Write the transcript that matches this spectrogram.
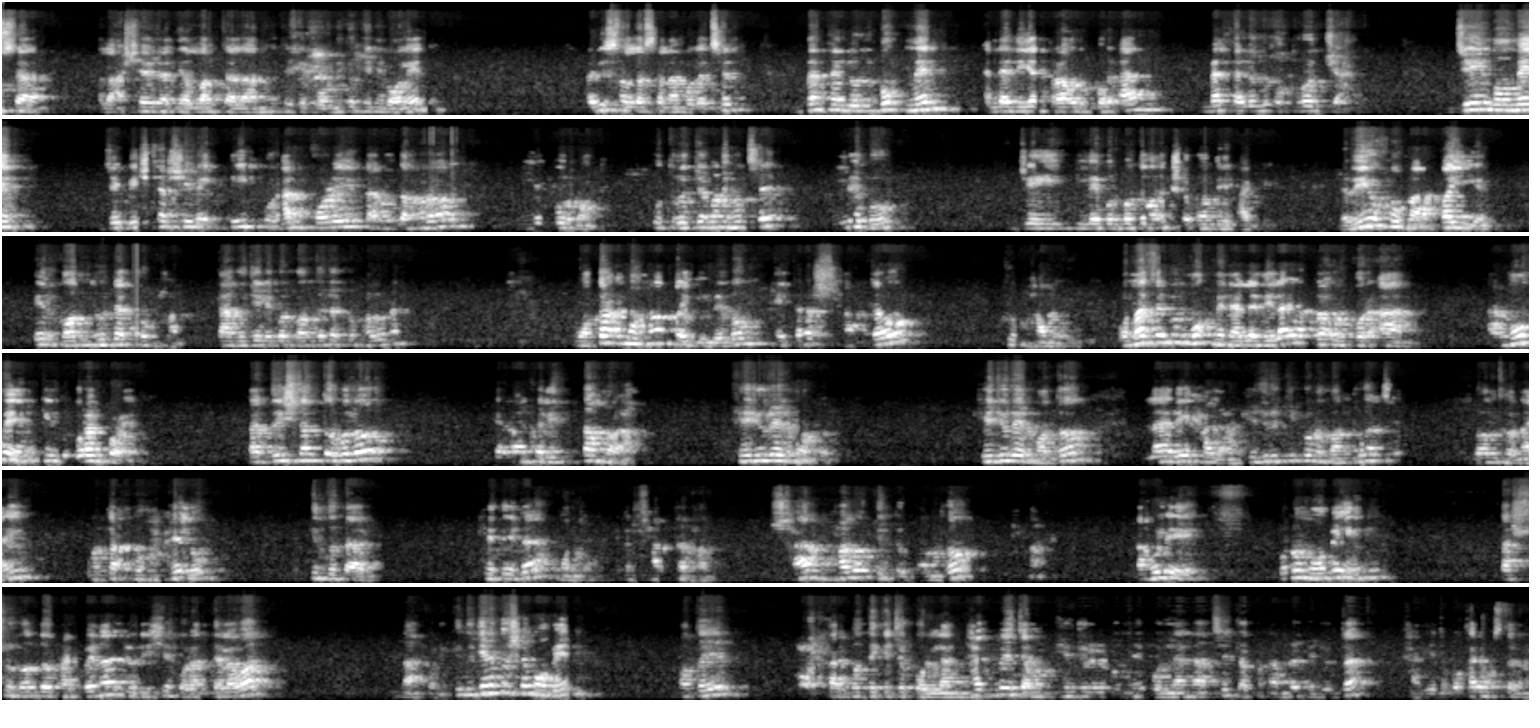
মুসা আশাই রাজি আল্লাহ তাআলা আনহু থেকে বর্ণিত, তিনি বলেন আলাইহি সাল্লাম বলেছেন আল্লাযী ইয়াকরাউল কুরআন যে মুমিন, যে বিশ্বাসী ব্যক্তি কোরআন পড়ে, তার উদাহরণ লেবুর মানে হচ্ছে লেবু, যেই লেবুর মধ্যে অনেক সুগন্ধি থাকে। রিহুহা তাইয়্যিব, এর গন্ধটা খুব ভালো। কাগজে লেবুর গন্ধটা খুব ভালো না? ওয়াতা'মুহা তাইয়্যিব, এবং এটার স্বাদটাও খুব ভালো। ওমাসালুল মুমিন আল্লাযী লা ইয়াকরাউল কুরআন আর মুমিন কিন্তু কোরআন পড়ে। তার দৃষ্টান্ত হলো কামাসালি তামরা, খেজুরের মতো। খেজুরের মতো, লা রিহালা খেজুরের কি কোনো গন্ধ আছে? গন্ধ নাই। ওয়াতা'মুহা হেলো। কিন্তু তার খেতে এটা মজা, এটা স্বাদটা ভালো। স্বাদ ভালো, কিন্তু গন্ধ তাহলে কোনো মমিন তার সুগন্ধ থাকবে না যদি সে কোরআন তেলাওয়াত না করে। কিন্তু যেহেতু সে মমিন, অতএব তার মধ্যে কিছু কল্যাণ থাকবে। যেমন খেজুরের মধ্যে কল্যাণ আছে, যখন আমরা খেজুরটা খাই এটা বোখারে মুসলিম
